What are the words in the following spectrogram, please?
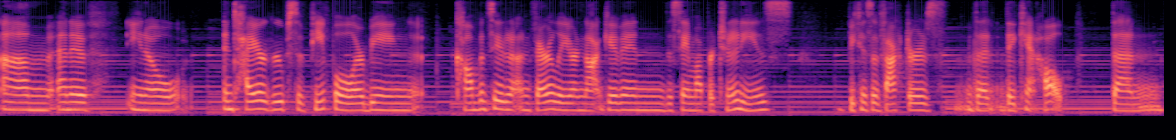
Um, and if you know entire groups of people are being compensated unfairly or not given the same opportunities because of factors that they can't help, then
